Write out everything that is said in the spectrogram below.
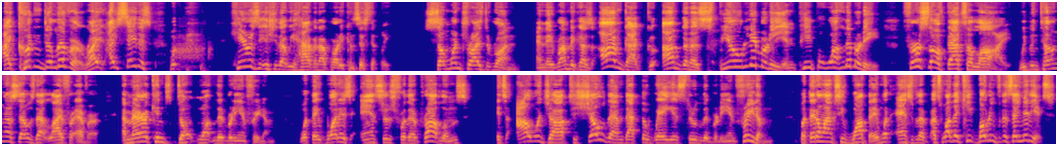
I couldn't deliver, right? I say this. But here is the issue that we have in our party consistently. Someone tries to run and they run because I'm got I'm going to spew liberty and people want liberty. First off, that's a lie. We've been telling ourselves that lie forever. Americans don't want liberty and freedom. What they want is answers for their problems. It's our job to show them that the way is through liberty and freedom. But they don't actually want that. They want answers for that. That's why they keep voting for the same idiots.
